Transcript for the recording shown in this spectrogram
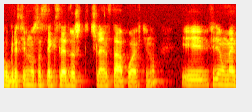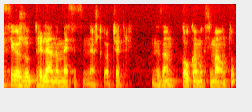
прогресивно с всеки следващ член става по-ефтино и в един момент стигаш до 3 лея на месец, нещо такова, 4. Не знам колко е максималното,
